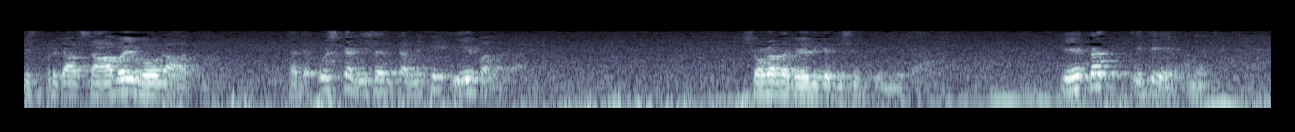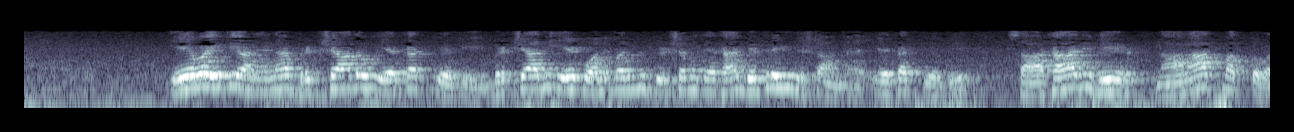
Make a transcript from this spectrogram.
इस प्रकार सावय होगा आत्मा। कहते उसका निषेध करने के ये पद लगाया स्वगत भेद के निषेध के लिए कहा। एकत इति एवं इति अन वृक्षाद एकत्व वृक्षादि एक होने पर भी वृक्ष में देखा है व्यतिरिक दृष्टांत है एकत्व शाखादि भी नानात्मत्व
